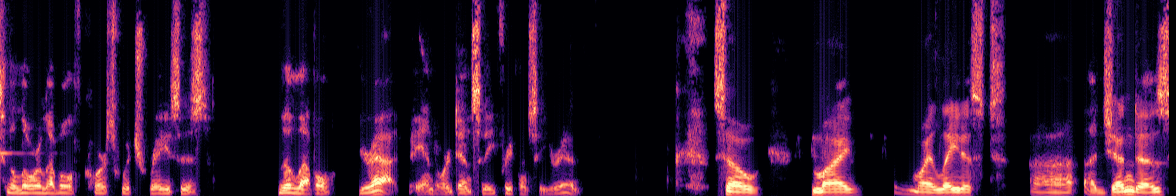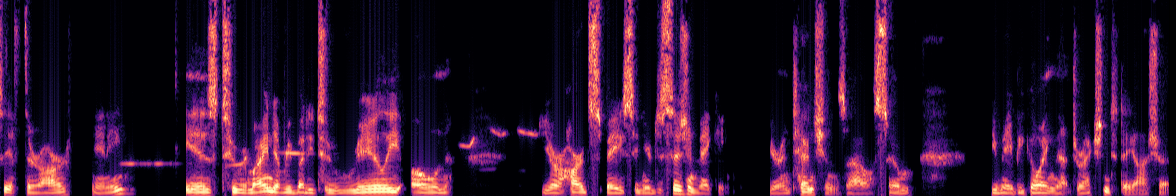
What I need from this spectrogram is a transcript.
to the lower level, of course, which raises the level you're at and or density frequency you're in. So my my latest uh, agendas, if there are any, is to remind everybody to really own your heart space and your decision making, your intentions. I'll assume you may be going that direction today, Asha.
